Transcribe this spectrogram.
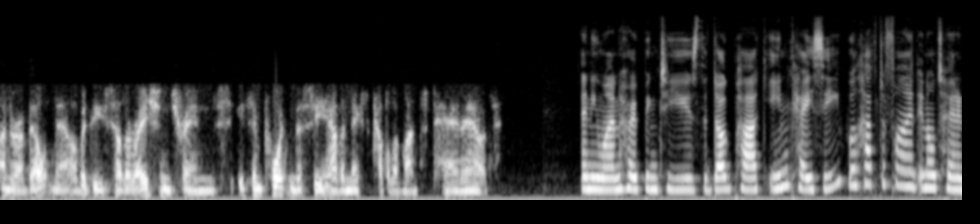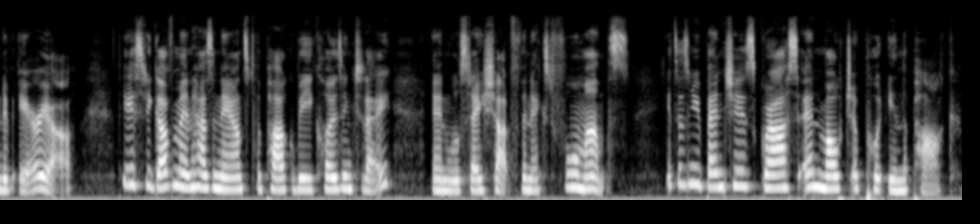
under our belt now, with deceleration trends, it's important to see how the next couple of months pan out. Anyone hoping to use the dog park in Casey will have to find an alternative area. The ACT government has announced the park will be closing today and will stay shut for the next four months. It says new benches, grass, and mulch are put in the park.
